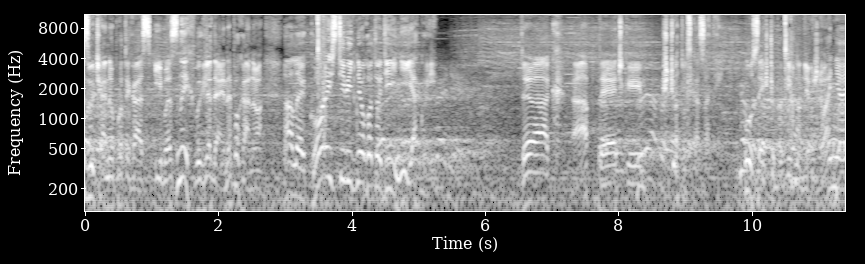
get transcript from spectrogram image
Звичайно, протигаз і без них виглядає непогано, але користі від нього тоді ніякої. Так, аптечки. Що тут сказати? Усе, що потрібно для виживання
